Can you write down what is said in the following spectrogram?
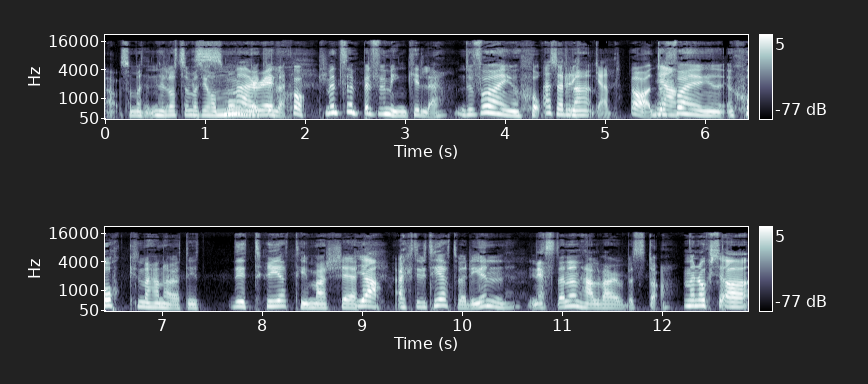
ja, som att, nu låter det som att jag har många killar. chock. Men till exempel för min kille, då får han ju en chock. Alltså när han, Rickard. ja, då Ja. får han ju en chock när han hör att det är, det är tre timmars eh, Ja. aktivitet. Va? Det är en, nästan en halv arbetsdag. Men också ja,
